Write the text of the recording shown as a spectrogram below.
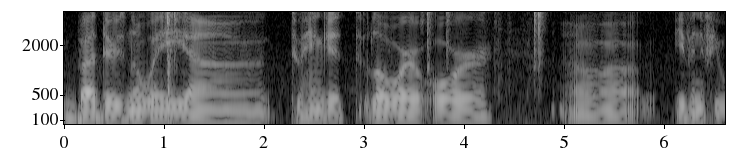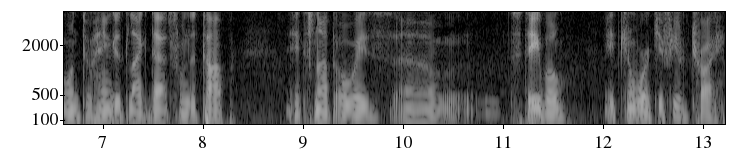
But there is no way uh, to hang it lower or uh, even if you want to hang it like that from the top it's not always um, stable. It can work if you try.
